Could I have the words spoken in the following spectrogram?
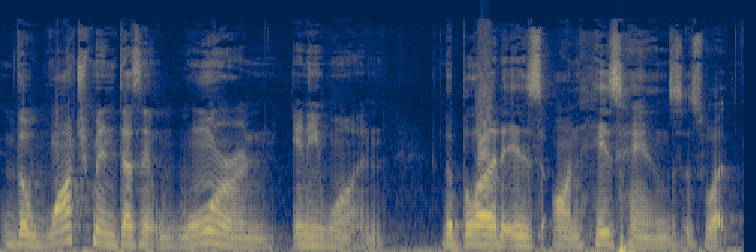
the watchman doesn't warn anyone, the blood is on his hands, is what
